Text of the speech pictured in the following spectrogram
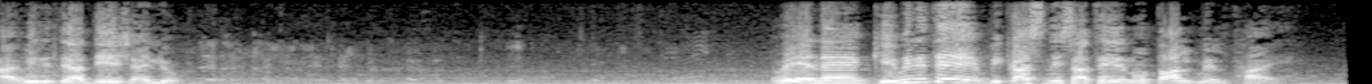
આવી રીતે આ દેશ હાલ્યો હવે એને કેવી રીતે વિકાસની સાથે એનો તાલમેલ થાય?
